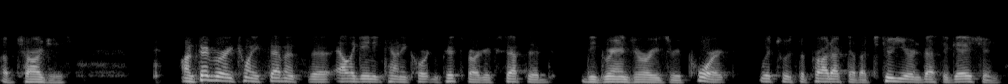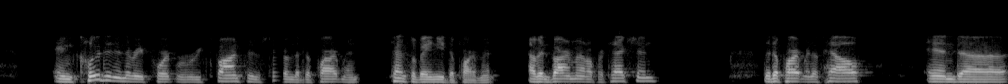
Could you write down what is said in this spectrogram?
of charges. On February 27th, the Allegheny County Court in Pittsburgh accepted the grand jury's report, which was the product of a two year investigation. Included in the report were responses from the Department, Pennsylvania Department of Environmental Protection, the Department of Health, and uh,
